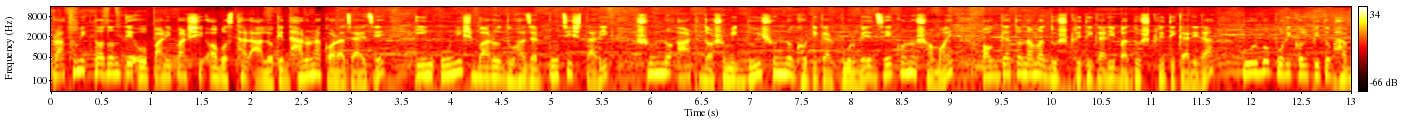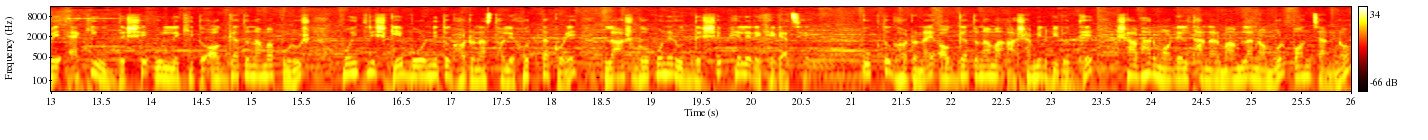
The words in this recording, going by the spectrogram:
প্রাথমিক তদন্তে ও পারিপার্শ্বিক অবস্থার আলোকে ধারণা করা যায় যে ইং উনিশ বারো দু তারিখ শূন্য আট দশমিক দুই শূন্য ঘটিকার পূর্বে যে কোনো সময় অজ্ঞাতনামা দুষ্কৃতিকারী বা দুষ্কৃতিকারীরা পূর্ব পরিকল্পিতভাবে একই উদ্দেশ্যে উল্লেখিত অজ্ঞাতনামা পুরুষ পঁয়ত্রিশকে বর্ণিত ঘটনাস্থলে হত্যা করে লাশ গোপনের উদ্দেশ্যে ফেলে রেখে গেছে। উক্ত ঘটনায় অজ্ঞাতনামা আসামির বিরুদ্ধে সাভার মডেল থানার মামলা নম্বর পঞ্চান্ন,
